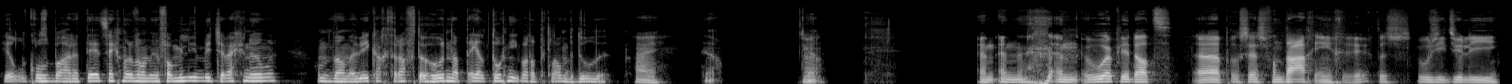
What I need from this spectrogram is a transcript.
heel kostbare tijd, zeg maar, van mijn familie een beetje weggenomen. Om dan een week achteraf te horen dat eigenlijk toch niet wat de klant bedoelde. Ai. Ja. ja. ja. En, en, en hoe heb je dat uh, proces vandaag ingericht? Dus hoe ziet jullie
